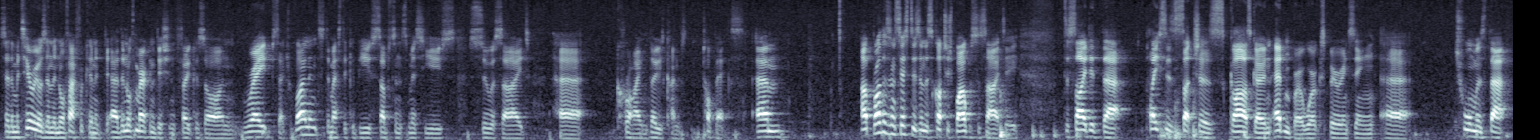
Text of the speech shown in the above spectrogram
So the materials in the North African, uh, the North American edition focus on rape, sexual violence, domestic abuse, substance misuse, suicide, uh, crime, those kind of topics. Um, our brothers and sisters in the Scottish Bible Society decided that places such as Glasgow and Edinburgh were experiencing uh, traumas that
